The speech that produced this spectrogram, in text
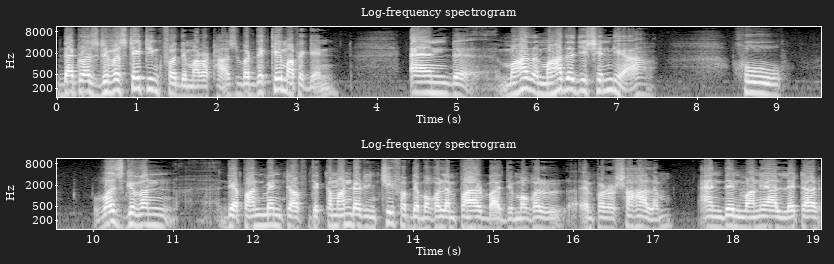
that was devastating for the Marathas, but they came up again. And uh, Mahadaji Scindia, who was given the appointment of the commander-in-chief of the Mughal Empire by the Mughal Emperor Shah Alam, and then one year later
